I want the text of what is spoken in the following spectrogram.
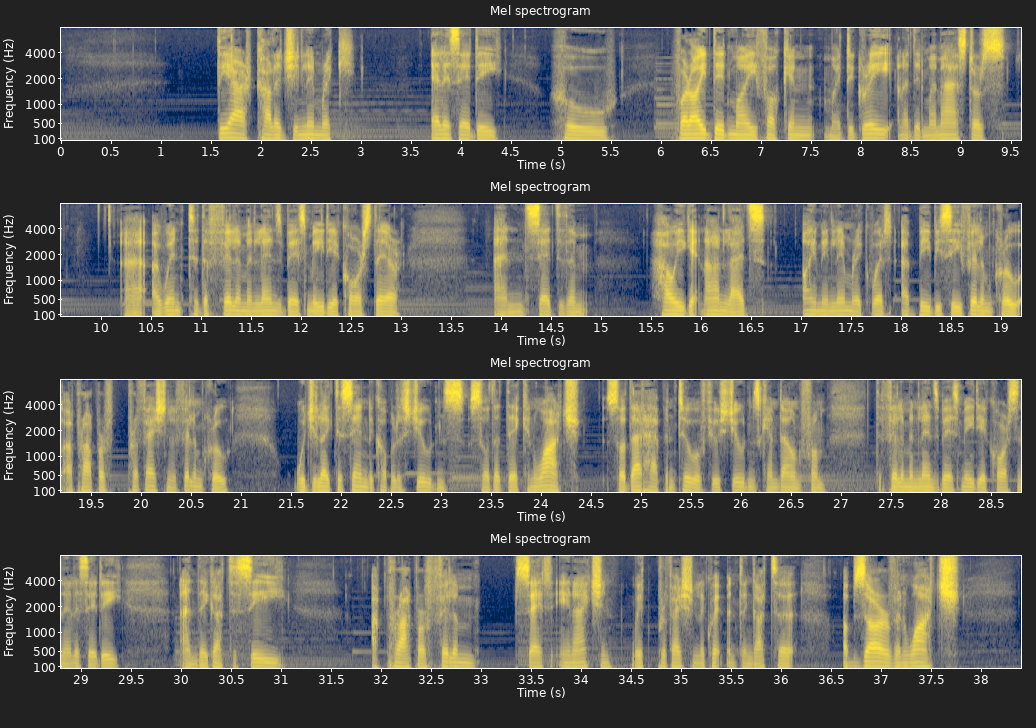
The Art College in Limerick, LSAD, who where I did my fucking my degree and I did my masters. Uh, I went to the film and lens based media course there, and said to them, "How are you getting on, lads? I'm in Limerick with a BBC film crew, a proper professional film crew. Would you like to send a couple of students so that they can watch?" So that happened too. A few students came down from the film and lens based media course in LSAD, and they got to see a proper film set in action with professional equipment and got to observe and watch.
